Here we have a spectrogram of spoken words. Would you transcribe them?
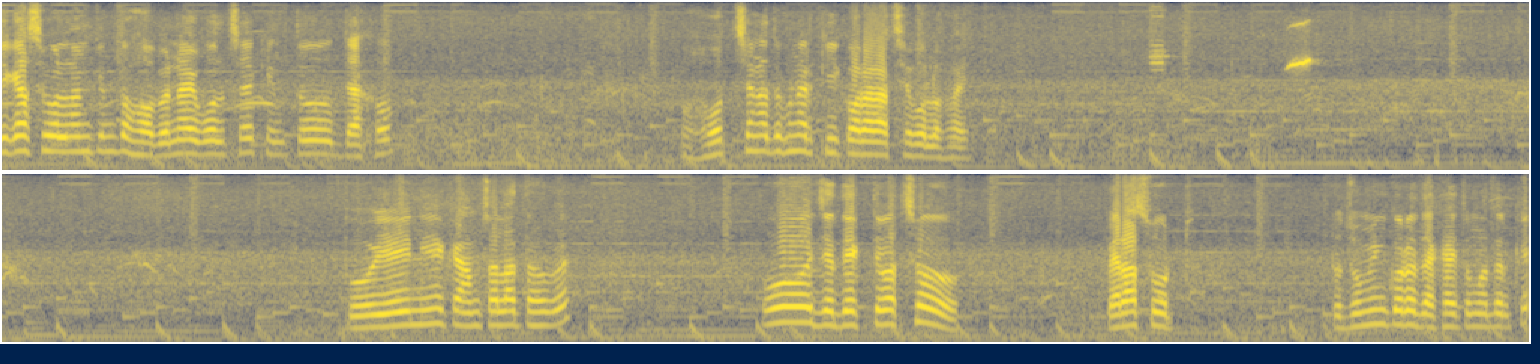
জিজ্ঞাসা করলাম, কিন্তু হবে না বলছে, কিন্তু দেখো, হচ্ছে না, তখন আর কি করার আছে বলো ভাই? তো এই নিয়ে কাম চালাতে হবে। ওই যে দেখতে পাচ্ছ? প্যারাশুট তো জুমিং করে দেখাই তোমাদেরকে।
